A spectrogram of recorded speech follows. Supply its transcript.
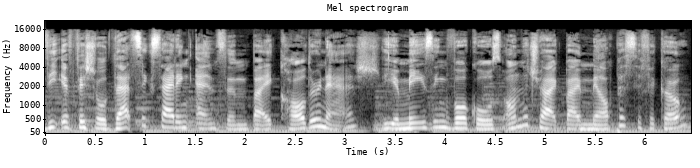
The official That's Exciting anthem by Calder Nash. The amazing vocals on the track by Mel Pacifico.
